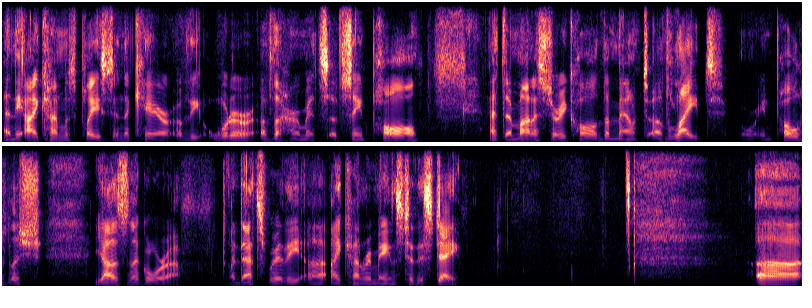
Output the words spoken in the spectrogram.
And the icon was placed in the care of the Order of the Hermits of St. Paul at their monastery called the Mount of Light, or in Polish, Jasna Gora. And that's where the uh, icon remains to this day. Uh,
